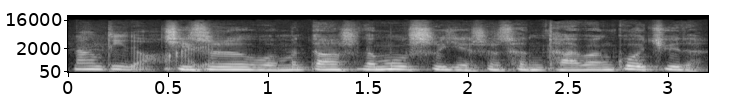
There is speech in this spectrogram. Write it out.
当地的华人。其实我们当时的牧师也是从台湾过去的。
